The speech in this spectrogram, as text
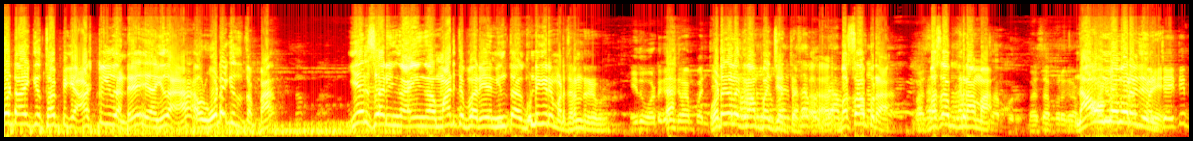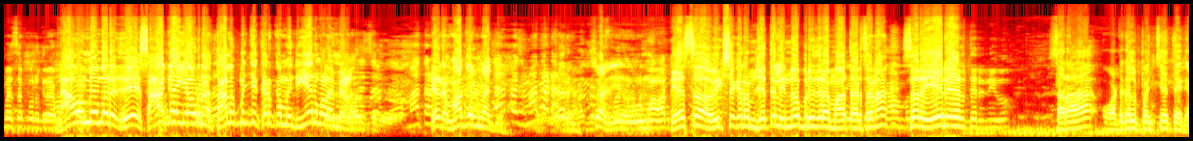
ಓಟ್ ಹಾಕಿದ ತಪ್ಪಿಗೆ ಅಷ್ಟು ಇದನ್ರಿ? ಇದ ಅವ್ರು ಓಟ್ ಹಾಕಿದ ತಪ್ಪ? ಏನು ಸರ್ ಹಿಂಗ ಹಿಂಗ ಮಾಡ್ತಪ್ಪ ರೀ ಇಂಥ ಗುಂಡಿಗಿರಿ ಮಾಡ್ತಾರನ್ರಿ ಅವರು ಒಟಗಲ ಗ್ರಾಮ ಪಂಚಾಯತ್. ಒಡಗಲ ಗ್ರಾಮ ಪಂಚಾಯತ್. ಬಸಾಪುರ ಬಸಾಪುರ ಗ್ರಾಮ. ನಾವು ಮೆಂಬರ್ ಇದೀವಿ. ಪಂಚಾಯತಿ ನಾವು ಮೆಂಬರ್ ಇದೀವಿ. ಸಾಕಾಗಿ ಅವ್ರನ್ನ ತಾಲೂಕ್ ಪಂಚಾಯತ್ ಕರ್ಕೊಂಡ್ ಬಂದ್ವಿ. ಏನು ಮಾಡಮ್ಮ ಹೇಳು ಹೇಳಿ ಮಾತಾಡಿ ಎಸ್ ವೀಕ್ಷಕರ ನಮ್ಮ ಜೊತೆಲಿ ಇನ್ನೊಬ್ರು ಇದ್ರೆ ಮಾತಾಡ್ಸೋಣ. ಸರ್ ಏನು ಹೇಳ್ತೀರಿ ನೀವು? ಸರ ಒಟಗಲ್ ಪಂಚಾಯತ್ಯಾಗ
